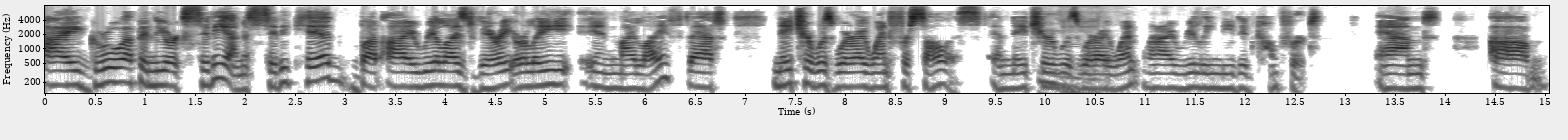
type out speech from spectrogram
I grew up in New York City. I'm a city kid, but I realized very early in my life that nature was where I went for solace, and nature was where I went when I really needed comfort. And um,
